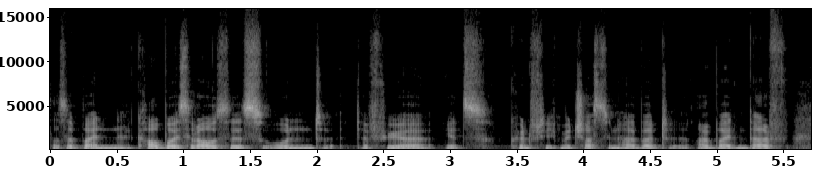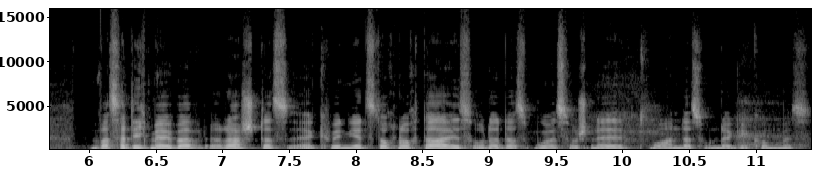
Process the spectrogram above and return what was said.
dass er bei den Cowboys raus ist und dafür jetzt künftig mit Justin Herbert arbeiten darf. Was hat dich mehr überrascht, dass äh, Quinn jetzt doch noch da ist oder dass Moore so schnell woanders untergekommen ist?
